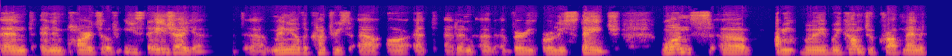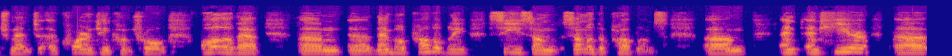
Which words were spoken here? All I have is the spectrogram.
and, and in parts of East Asia yet. Uh, many of the countries are, at, at, an, at, a very early stage. Once uh, we, we, we, come to crop management, uh, quarantine control, all of that, um, uh, then we'll probably see some, some of the problems. Um, and, and here uh,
